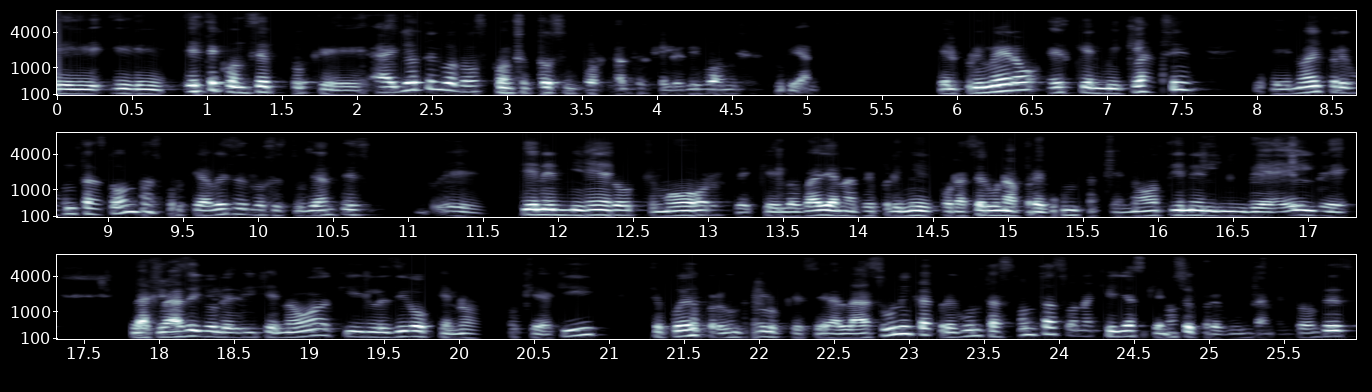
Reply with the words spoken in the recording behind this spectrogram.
eh, eh, este concepto que ah, yo tengo dos conceptos importantes que les digo a mis estudiantes. El primero es que en mi clase eh, no hay preguntas tontas porque a veces los estudiantes tienen miedo, temor de que los vayan a reprimir por hacer una pregunta que no tiene el nivel de la clase. Yo les dije, no, aquí les digo que no, que aquí se puede preguntar lo que sea. Las únicas preguntas tontas son aquellas que no se preguntan. Entonces,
